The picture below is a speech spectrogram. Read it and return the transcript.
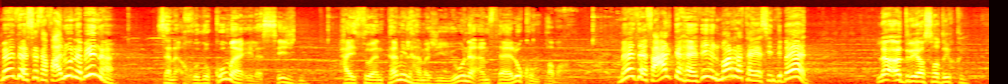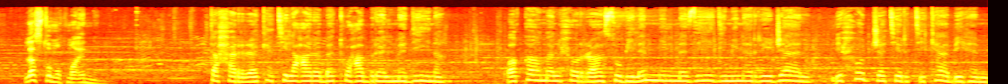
ماذا ستفعلون بنا؟ سنأخذكما إلى السجن حيث ينتمي الهمجيون أمثالكم طبعا. ماذا فعلت هذه المرة يا سندباد؟ لا أدري يا صديقي لست مطمئنا. تحركت العربة عبر المدينة وقام الحراس بلم المزيد من الرجال بحجة ارتكابهم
